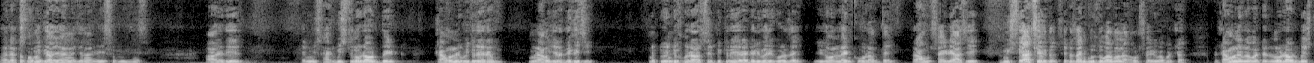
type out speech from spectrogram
নাহলে এত কমে দেওয়া যায় না জেনারেলি এসব জিনিস আর এদের এমনি সার্ভিস তো নো ডাউট বেড টাউনের ভিতরে এরা মানে আমি যেটা দেখেছি টোয়েন্টি ফোর আওয়ার্সের ভিতরে এরা ডেলিভারি করে দেয় যদি অনলাইন অর্ডার দেয়। আর আউটসাইডে আছে নিশ্চয়ই আছে হয়তো সেটা তো আমি বলতে পারব না আউটসাইডের ব্যাপারটা। টাউনের ব্যাপারটা নো ডাউট বেস্ট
